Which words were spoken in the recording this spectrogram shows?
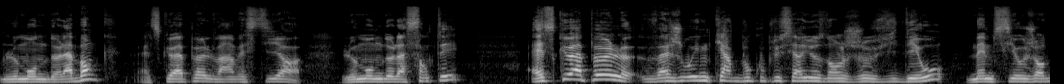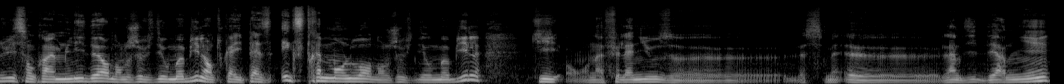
le monde de la banque? Est-ce que Apple va investir le monde de la santé? Est-ce que Apple va jouer une carte beaucoup plus sérieuse dans le jeu vidéo? Même si aujourd'hui ils sont quand même leaders dans le jeu vidéo mobile, en tout cas ils pèsent extrêmement lourd dans le jeu vidéo mobile, qui, on a fait la news euh, euh, lundi dernier,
